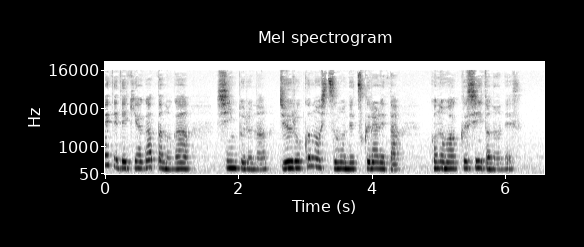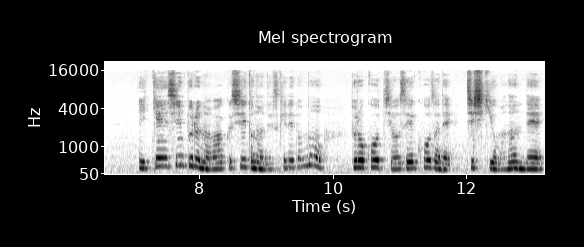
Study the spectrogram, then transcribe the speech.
えて出来上がったのがシンプルな16の質問で作られたこのワークシートなんです。一見シンプルなワークシートなんですけれどもプロコーチ養成講座で知識を学んで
